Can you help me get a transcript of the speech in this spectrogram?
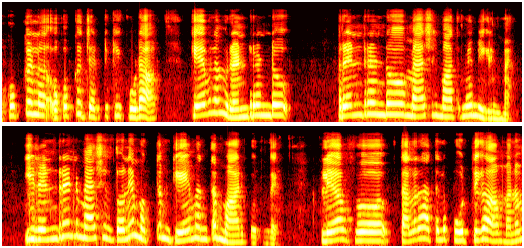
ఒక్కొక్కళ్ళ ఒక్కొక్క జట్టుకి కూడా కేవలం రెండు రెండు రెండు రెండు మ్యాచ్లు మాత్రమే మిగిలి ఉన్నాయి. ఈ రెండు రెండు మ్యాచ్లతోనే మొత్తం గేమ్ అంతా మారిపోతుంది. ప్లే ఆఫ్ తలరాతలు పూర్తిగా మనం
